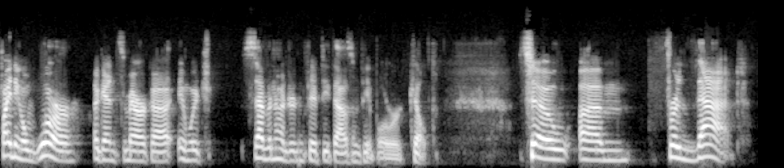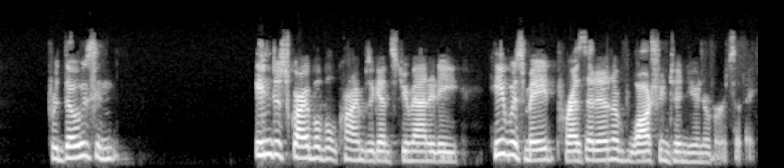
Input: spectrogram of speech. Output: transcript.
fighting a war against America in which 750,000 people were killed. So um, for that, for those in indescribable crimes against humanity, he was made president of Washington University.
